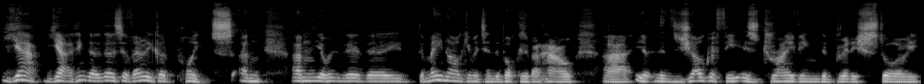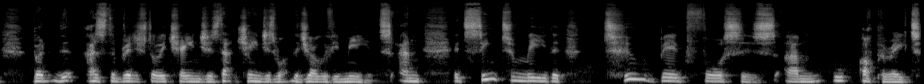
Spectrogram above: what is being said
Yeah, yeah, I think those are very good points. Um, um, you know, the, the the main argument in the book is about how uh, you know, the geography is driving the British story, but the, as the British story changes, that changes what the geography means. And it seemed to me that two big forces um, operate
